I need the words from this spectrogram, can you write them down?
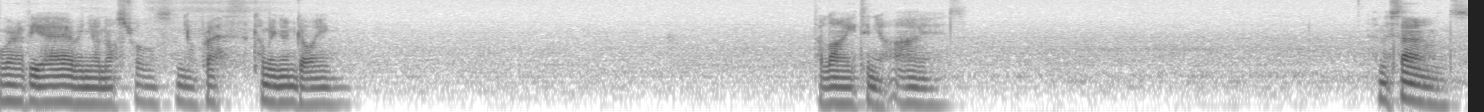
Aware of the air in your nostrils and your breath coming and going. The light in your eyes. And the sounds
